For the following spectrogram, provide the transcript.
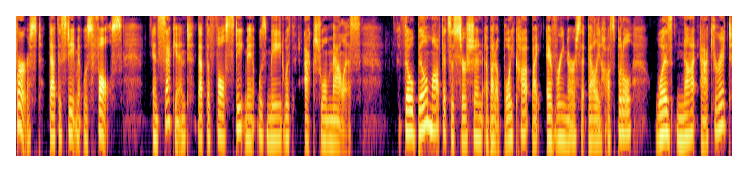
First, that the statement was false, and second, that the false statement was made with actual malice. Though Bill Moffitt's assertion about a boycott by every nurse at Valley Hospital was not accurate,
